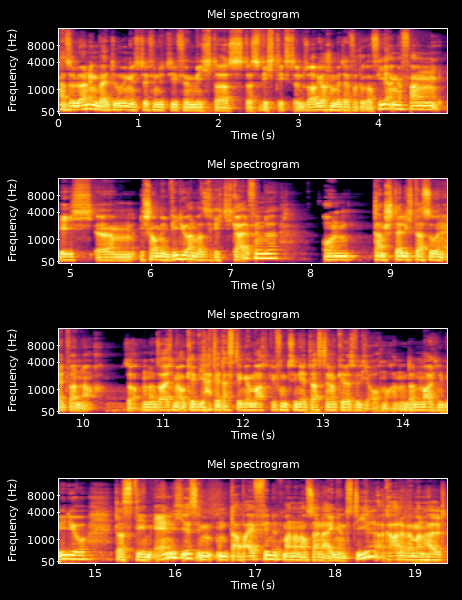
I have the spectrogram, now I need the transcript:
Also Learning by Doing ist definitiv für mich das, das Wichtigste. Und so habe ich auch schon mit der Fotografie angefangen. Ich, ähm, ich schaue mir ein Video an, was ich richtig geil finde und dann stelle ich das so in etwa nach. So, und dann sage ich mir, okay, wie hat er das denn gemacht? Wie funktioniert das denn? Okay, das will ich auch machen. Und dann mache ich ein Video, das dem ähnlich ist. Und dabei findet man dann auch seinen eigenen Stil. Gerade wenn man halt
